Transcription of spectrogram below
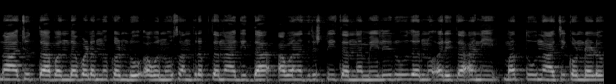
ನಾಚುತ್ತಾ ಬಂದವಳನ್ನು ಕಂಡು ಅವನು ಸಂತೃಪ್ತನಾಗಿದ್ದ. ಅವನ ದೃಷ್ಟಿ ತನ್ನ ಮೇಲಿರುವುದನ್ನು ಅರಿತ ಅನಿ ಮತ್ತು ನಾಚಿಕೊಂಡಳು.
